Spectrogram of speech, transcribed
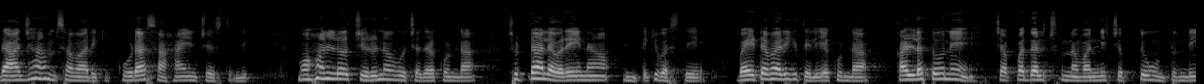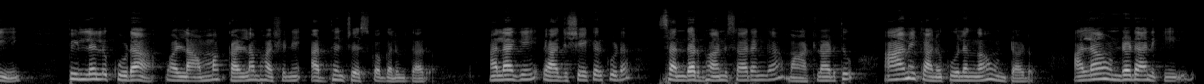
రాజహంస వారికి కూడా సహాయం చేస్తుంది. మొహంలో చిరునవ్వు చెదరకుండా చుట్టాలు ఎవరైనా ఇంటికి వస్తే బయటవారికి తెలియకుండా కళ్ళతోనే చెప్పదలుచుకున్నవన్నీ చెప్తూ ఉంటుంది. పిల్లలు కూడా వాళ్ళ అమ్మ కళ్ళ భాషని అర్థం చేసుకోగలుగుతారు. అలాగే రాజశేఖర్ కూడా సందర్భానుసారంగా మాట్లాడుతూ ఆమెకు అనుకూలంగా ఉంటాడు. అలా ఉండడానికి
